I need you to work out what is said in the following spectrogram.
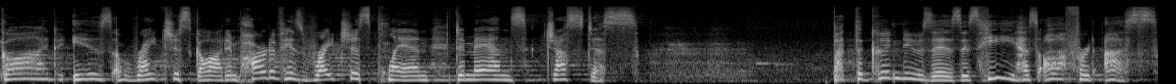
God is a righteous God, and part of his righteous plan demands justice. But the good news is, is he has offered us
